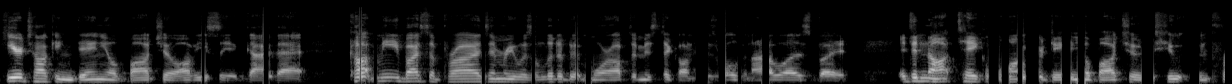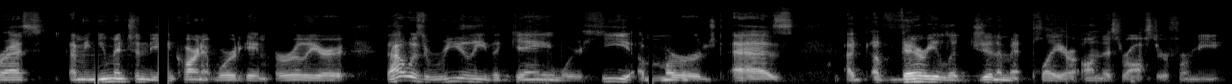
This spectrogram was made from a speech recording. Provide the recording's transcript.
Here talking Daniel Batcho, obviously a guy that caught me by surprise. Emory was a little bit more optimistic on his role than I was, but it did not take long for Daniel Batcho to impress. I mean, you mentioned the Incarnate Word game earlier. That was really the game where he emerged as a, a, very legitimate player on this roster for me.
